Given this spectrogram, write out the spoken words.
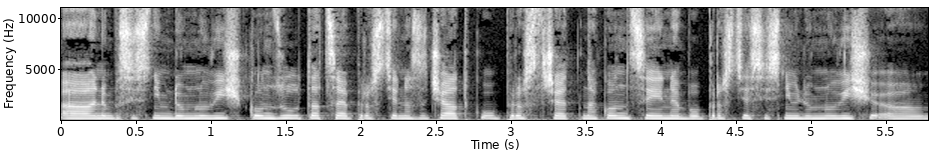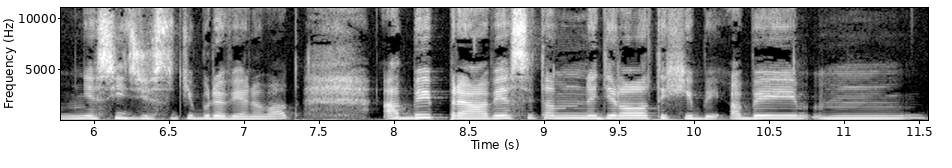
eh, nebo si s ním domluvíš konzultace prostě na začátku, uprostřed, na konci, nebo prostě si s ním domluvíš eh, měsíc, že se ti bude věnovat, aby právě si tam nedělala ty chyby, aby mm,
